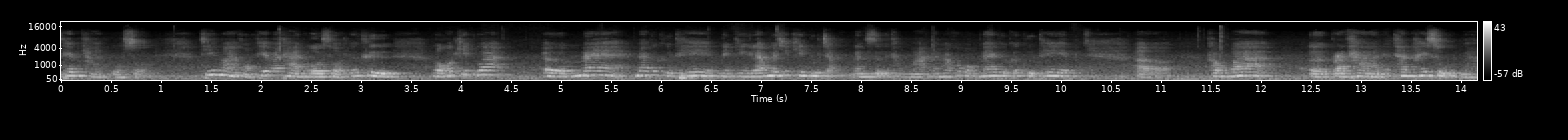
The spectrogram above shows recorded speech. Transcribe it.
เทพทานโอสถ ที่มาของเทพทานโอสถก็คือหมอก็คิดว่าแม่แม่ก็คือเทพจริงๆแล้วไม่ใช่คิดดูจากหนังสือธรรมะนะคะเขาบอกแม่คือก็คือเทพเอ่อคำว่าประธานเนี่ยท่านให้สูตรมา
